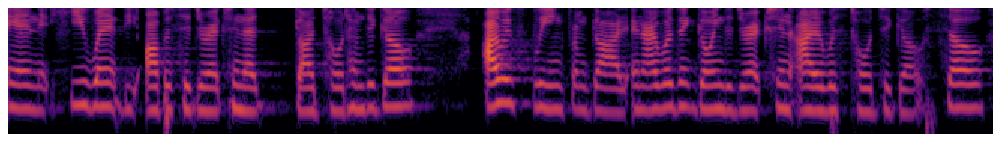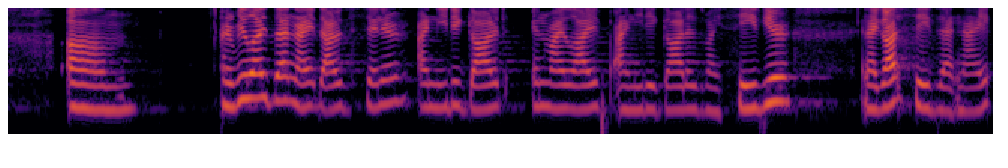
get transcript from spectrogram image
and he went the opposite direction that God told him to go. I was fleeing from God and I wasn't going the direction I was told to go. So um, I realized that night that I was a sinner. I needed God in my life, I needed God as my Savior. And I got saved that night.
